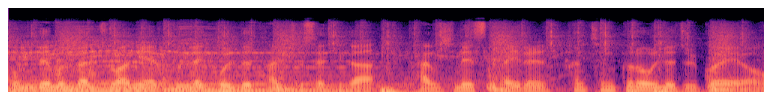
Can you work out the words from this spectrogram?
동대문 단추왕의 블랙골드 단추 세트가 당신의 스타일을 한층 끌어올려줄 거예요.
